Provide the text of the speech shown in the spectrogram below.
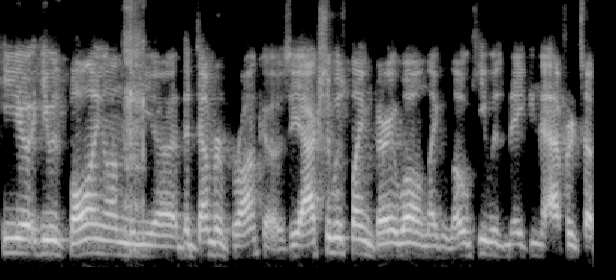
he uh, he was balling on the uh, the Denver Broncos. He actually was playing very well, and like Loki was making the effort to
